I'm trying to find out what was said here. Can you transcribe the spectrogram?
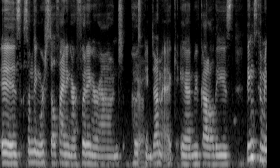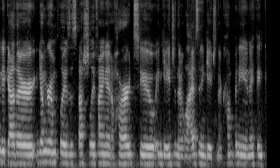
is something we're still finding our footing around post pandemic. Yeah. And we've got all these things coming together, younger employees, especially, finding it hard to engage in their lives and engage in their company. And I think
